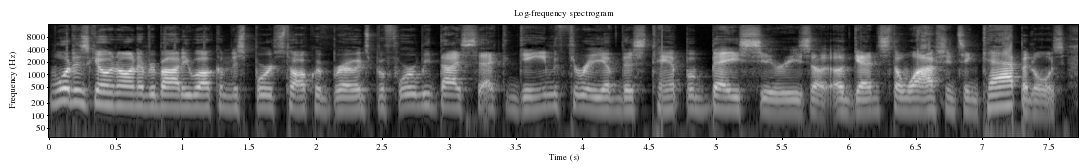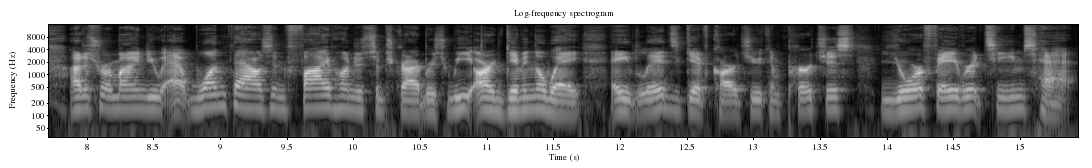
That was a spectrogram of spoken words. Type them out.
What is going on, everybody? Welcome to Sports Talk with Brodes. Before we dissect Game 3 of this Tampa Bay series uh, against the Washington Capitals, I just remind you at 1,500 subscribers, we are giving away a Lids gift card so you can purchase your favorite team's hat.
